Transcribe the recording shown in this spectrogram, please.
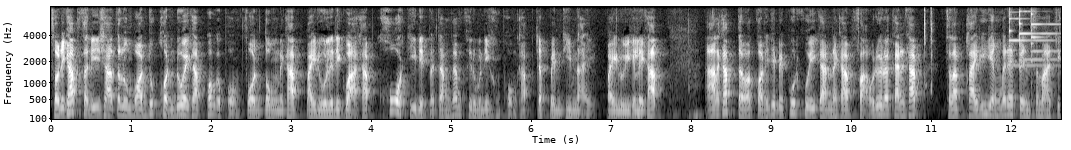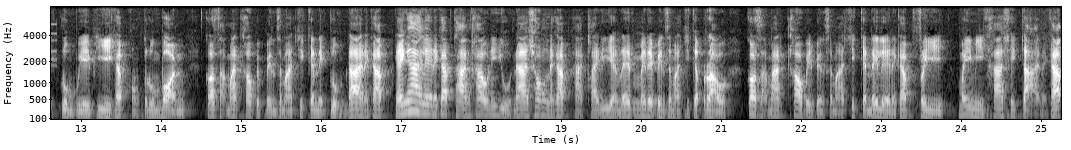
สวัสดีครับ สวัสดีชาวตะลุมบอลทุกคนด้วยครับ พบกับผมโฟนตุงนะครับ ไปดูเลยดีกว่าครับ โคตรทีเด็ดประจำค่ำคืนวันนี้ของผมครับ จะเป็นทีมไหนไปลุยกันเลยครับเอาละครับ แต่ว่าก่อนที่จะไปพูดคุยกันนะครับ ฝากไว้ด้วยแล้วกันครับสำหรับใครที่ยังไม่ได้เป็นสมาชิกกลุ่ม VIP ครับของตะลุมบอล ก็สามารถเข้าไปเป็นสมาชิกกันในกลุ่มได้นะครับ ง่ายๆเลยนะครับ ทางเข้านี่อยู่หน้าช่องนะครับ หากใครที่ยังได้ไม่ได้เป็นสมาชิกกับเรา ก็สามารถเข้าไปเป็นสมาชิกกันได้เลยนะครับ ฟรีไม่มีค่าใช้จ่ายนะครับ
